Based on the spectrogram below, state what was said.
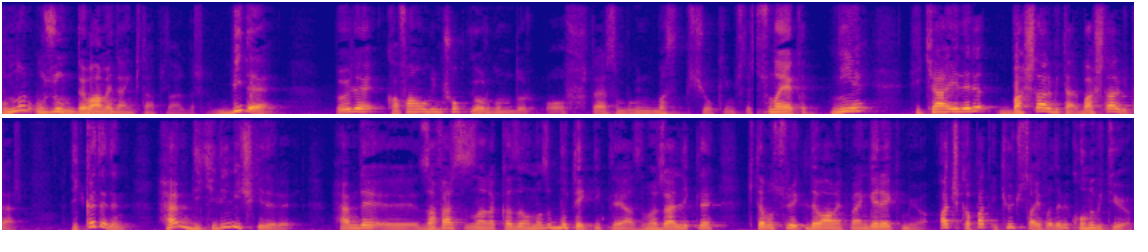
Bunlar uzun devam eden kitaplardır. Bir de böyle kafam bugün çok yorgundur. Of dersin bugün basit bir şey okuyayım. İşte Suna yakın. Niye? Hikayeleri başlar biter, başlar biter. Dikkat edin hem dikili ilişkileri hem de e, zafer kazanılması bu teknikle yazdım. Özellikle kitaba sürekli devam etmen gerekmiyor. Aç kapat 2-3 sayfada bir konu bitiyor.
